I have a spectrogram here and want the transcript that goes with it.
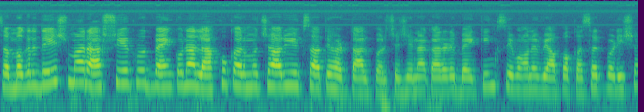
સમગ્ર દેશમાં રાષ્ટ્રીયકૃત બેંકોના લાખો કર્મચારીઓ એકસાથે હડતાલ પર છે, જેના કારણે બેન્કિંગ સેવાઓને વ્યાપક અસર પડી છે.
